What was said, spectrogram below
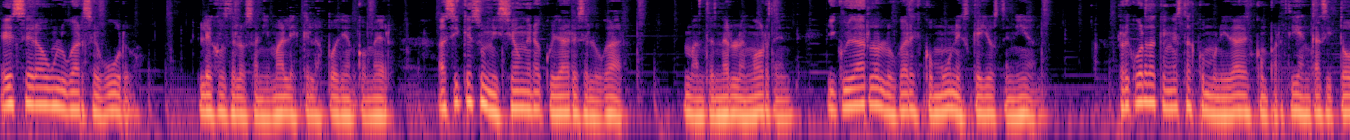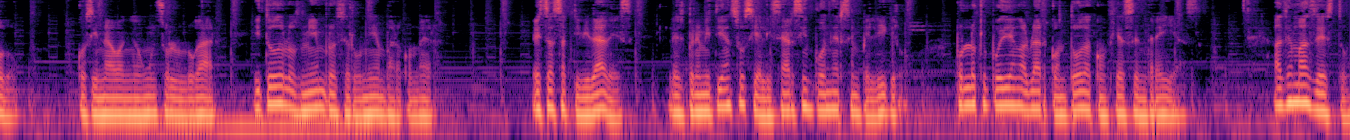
Ese era un lugar seguro, lejos de los animales que las podían comer, así que su misión era cuidar ese lugar, mantenerlo en orden y cuidar los lugares comunes que ellos tenían. Recuerda que en estas comunidades compartían casi todo, cocinaban en un solo lugar y todos los miembros se reunían para comer. Estas actividades les permitían socializar sin ponerse en peligro, por lo que podían hablar con toda confianza entre ellas. Además de esto,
